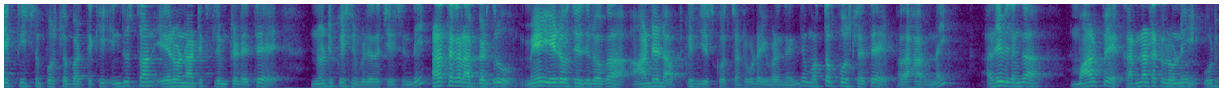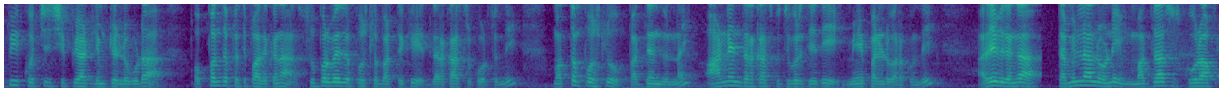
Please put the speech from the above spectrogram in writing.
టెక్నీషియన్ పోస్టుల భర్తీకి హిందుస్థాన్ ఏరోనాటిక్స్ లిమిటెడ్ అయితే నోటిఫికేషన్ విడుదల చేసింది. అర్హత గల అభ్యర్థులు మే ఏడవ తేదీలోగా ఆన్లైన్ అప్లికేషన్ చేసుకోవచ్చు అంటూ కూడా ఇవ్వడం జరిగింది. మొత్తం పోస్టులు అయితే పదహారు ఉన్నాయి. అదేవిధంగా మాల్పే కర్ణాటకలోని ఉడిపి కొచ్చిన్ షిప్ యార్డ్ లిమిటెడ్లో కూడా ఒప్పంద ప్రతిపాదికన సూపర్వైజర్ పోస్టుల భర్తీకి దరఖాస్తులు కోరుతుంది. మొత్తం పోస్టులు పద్దెనిమిది ఉన్నాయి. ఆన్లైన్ దరఖాస్తుకు చివరి తేదీ మే పన్నెండు వరకు ఉంది. అదేవిధంగా తమిళనాడులోని మద్రాసు స్కూల్ ఆఫ్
